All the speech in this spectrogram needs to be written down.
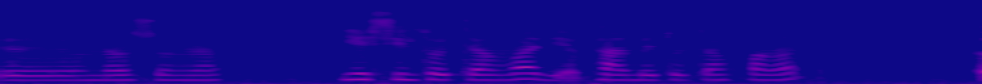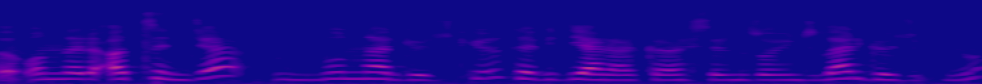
E, ondan sonra yeşil totem var ya pembe totem falan. E, onları atınca bunlar gözüküyor. Tabi diğer arkadaşlarınız oyuncular gözükmüyor.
